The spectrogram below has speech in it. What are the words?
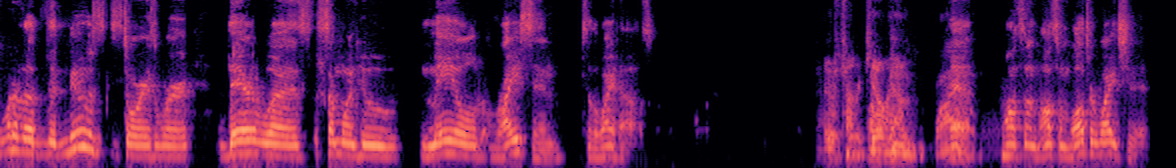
one of the, the news stories were there was someone who mailed ricin to the White House They was trying to kill him. Wow. Yeah. on some on some Walter White shit.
